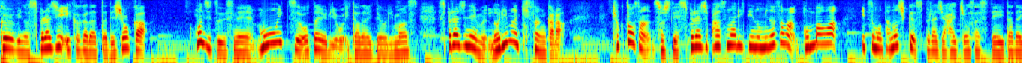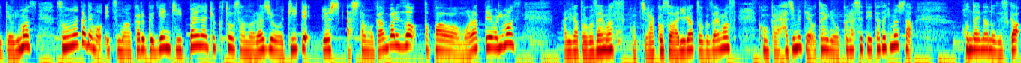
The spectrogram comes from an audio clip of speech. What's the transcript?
木曜日のスプラジいかがだったでしょうか？本日ですねもう一通お便りをいただいております。スプラジネームのりまきさんから。極東さんそしてスプラジパーソナリティの皆様こんばんは。いつも楽しくスプラジ拝聴させていただいております。その中でもいつも明るく元気いっぱいな極東さんのラジオを聞いてよし明日も頑張るぞとパワーをもらっております。ありがとうございます。こちらこそありがとうございます。今回初めてお便りを送らせていただきました。本題なのですが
